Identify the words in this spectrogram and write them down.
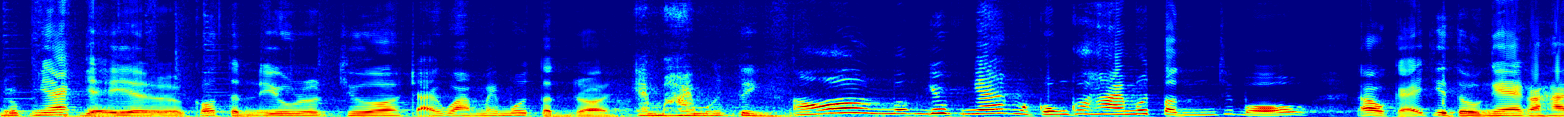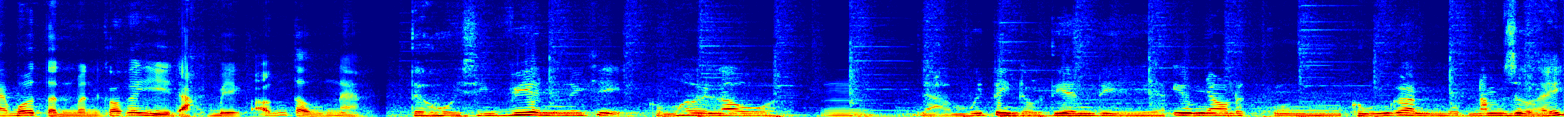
Nhút nhát vậy ờ, có tình yêu chưa? Trải qua mấy mối tình rồi? Em hai mối tình. Đó, nhút nhát mà cũng có hai mối tình chứ bộ. Đâu kể chị Tường nghe coi hai mối tình mình có cái gì đặc biệt ấn tượng nè. Từ hồi sinh viên đấy chị, cũng hơi lâu rồi. Ừ, Dạ, mối tình đầu tiên thì yêu nhau được ừ, cũng gần một năm rưỡi.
